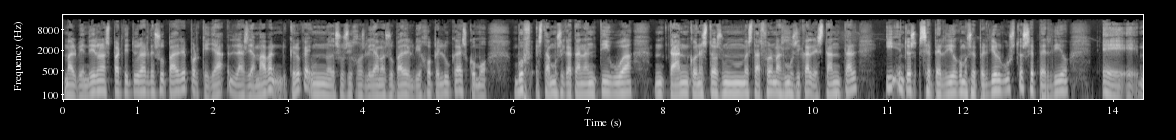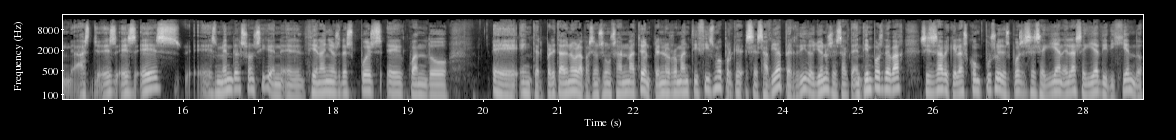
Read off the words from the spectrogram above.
malvendieron las partituras de su padre porque ya las llamaban, creo que uno de sus hijos le llama a su padre el viejo peluca, es como, buf, esta música tan antigua, tan con estos, mm, estas formas musicales tan tal, y entonces se perdió, como se perdió el gusto, se perdió. eh, eh, es, es, es, Mendelssohn, sigue, en 100 años después, eh, cuando eh, interpreta de nuevo la Pasión según San Mateo en pleno romanticismo porque se había perdido. Yo no sé exactamente. En tiempos de Bach sí se sabe que él las compuso y después se seguían, él las seguía dirigiendo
